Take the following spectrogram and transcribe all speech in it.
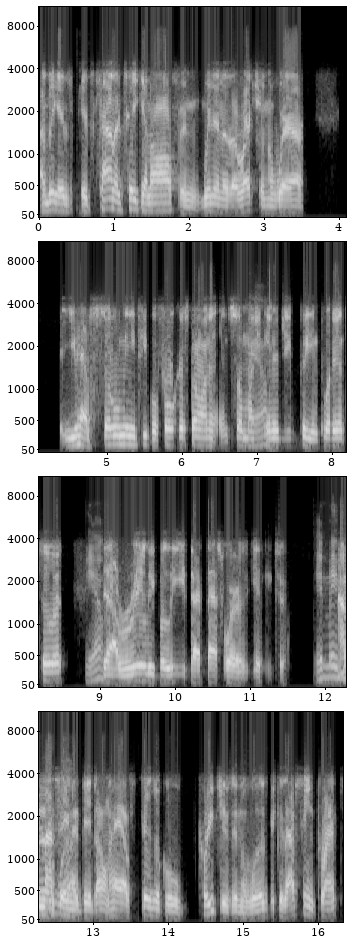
I think it's it's kind of taken off and went in a direction where you have so many people focused on it and so much yeah. energy being put into it yeah. that I really believe that that's where it's getting to. It may I'm not well. saying that they don't have physical creatures in the woods because I've seen prints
